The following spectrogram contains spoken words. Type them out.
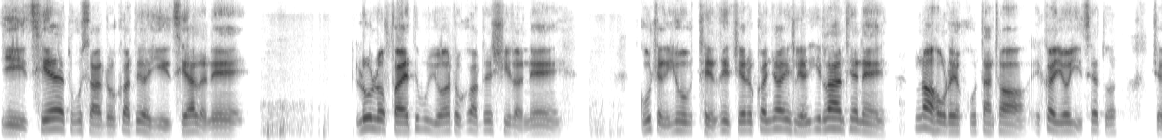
gì xe tu sao đâu có được gì xe rồi nè lúc lúc phải tu vừa đâu có được xí rồi nè cú chẳng yêu thể thì chế được con nhau liền y lan thế này nó hậu lại cú tan thọ cái yêu gì thế tôi chỉ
